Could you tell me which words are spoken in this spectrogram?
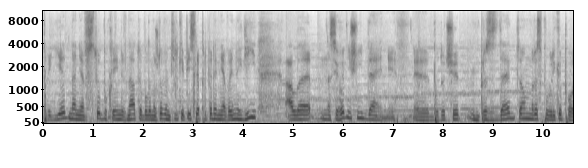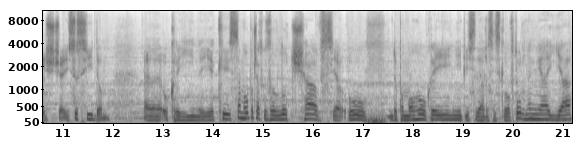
приєднання вступ України в НАТО було можливим тільки після припинення воєнних дій. Але на сьогоднішній день, е, будучи президентом Республіки Польща і сусідом України, який з самого початку залучався у допомогу Україні після російського вторгнення, я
